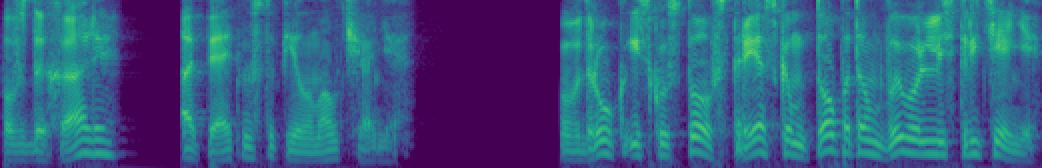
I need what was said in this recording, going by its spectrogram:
Повздыхали, опять наступило молчание. Вдруг из кустов с треском топотом вывалились три тени.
